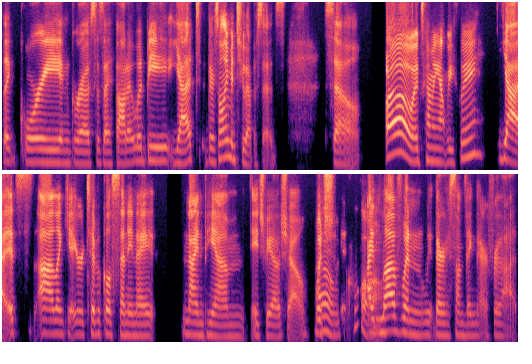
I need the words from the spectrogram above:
like gory and gross as i thought it would be yet there's only been two episodes so Oh, it's coming out weekly. yeah it's uh like your typical sunday night 9 p.m hbo show which oh, cool. I love when we, there's something there for that.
